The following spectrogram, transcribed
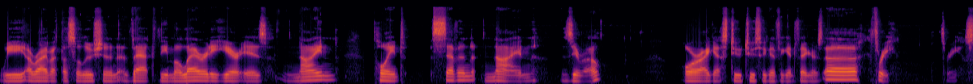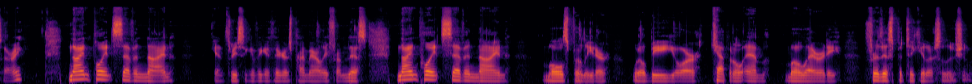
we arrive at the solution that the molarity here is 9.790, or I guess two two significant figures, uh, three, three, sorry, 9.79, again, three significant figures primarily from this, 9.79 moles per liter will be your capital M molarity for this particular solution.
